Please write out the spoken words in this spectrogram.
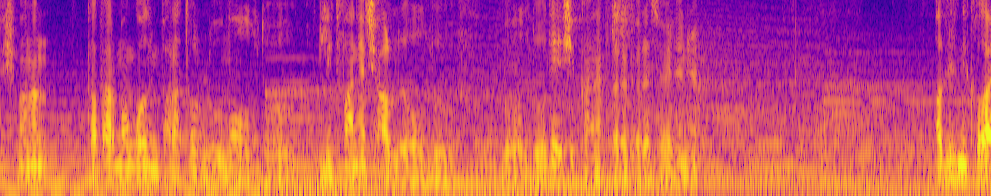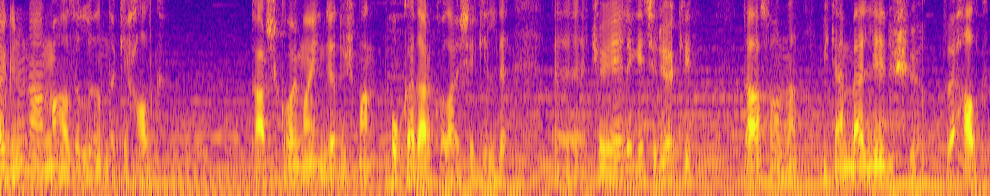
Düşmanın Tatar-Mongol İmparatorluğu mu olduğu, Litvanya Çarlığı olduğu, olduğu değişik kaynaklara göre söyleniyor. Aziz Nikolay gününü anma hazırlığındaki halk karşı koymayınca düşman o kadar kolay şekilde e, köyü ele geçiriyor ki daha sonra bir tembelliğe düşüyor ve halk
